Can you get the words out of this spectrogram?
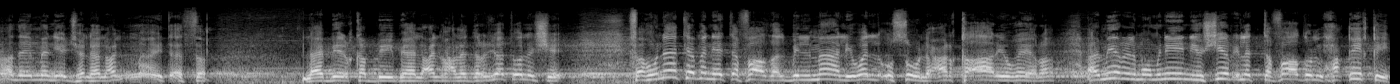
هذا من يجهل هالعلم؟ ما يتأثر. لا بيرقب بها العلم على درجات ولا شيء. فهناك من يتفاضل بالمال والأصول عرقآري وغيره. أمير المؤمنين يشير إلى التفاضل الحقيقي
